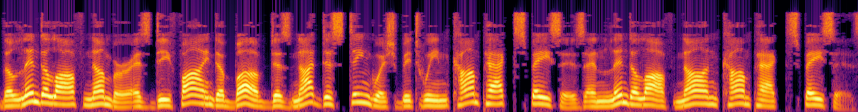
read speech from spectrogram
the Lindelof number as defined above does not distinguish between compact spaces and Lindelof non-compact spaces.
